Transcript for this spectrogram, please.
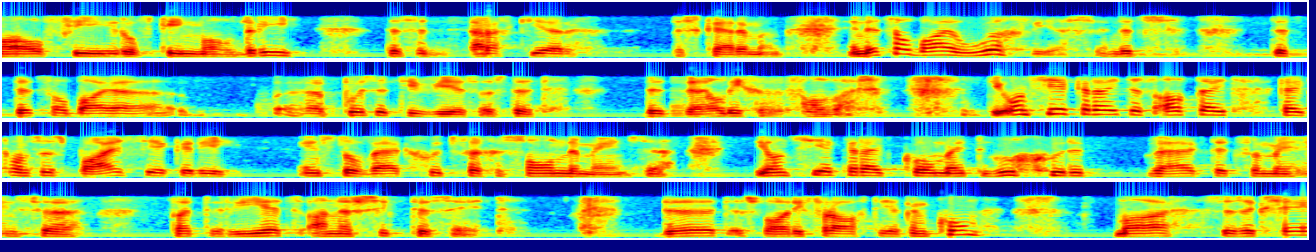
maal 4 of 10 maal 3, dis 'n 30 keer beskerming. En dit sal baie hoog wees en dit's dit dit sal baie uh, positief wees as dit dit wel die geval was. Die onsekerheid is altyd, kyk ons is baie seker die enstof werk goed vir gesonde mense. Die onsekerheid kom met hoe goed dit werk dit vir mense wat reeds ander siektes het. Dit is waar die vraagteken kom. Maar soos ek sê,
